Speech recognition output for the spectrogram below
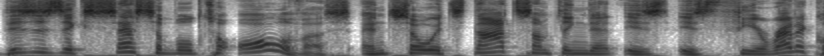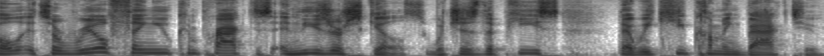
this is accessible to all of us. And so it's not something that is is theoretical. It's a real thing you can practice. And these are skills, which is the piece that we keep coming back to.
